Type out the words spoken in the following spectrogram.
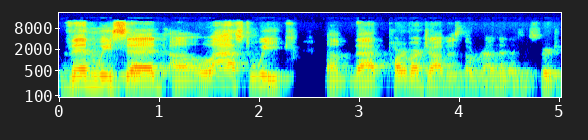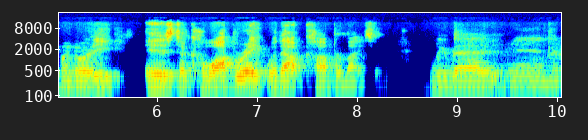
then we said uh, last week um, that part of our job as the remnant, as a spiritual minority, is to cooperate without compromising. We read in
